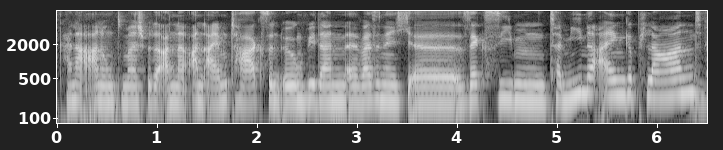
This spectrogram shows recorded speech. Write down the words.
keine Ahnung, zum Beispiel an, an einem Tag sind irgendwie dann, äh, weiß ich nicht, äh, sechs, sieben Termine eingeplant. Mhm.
